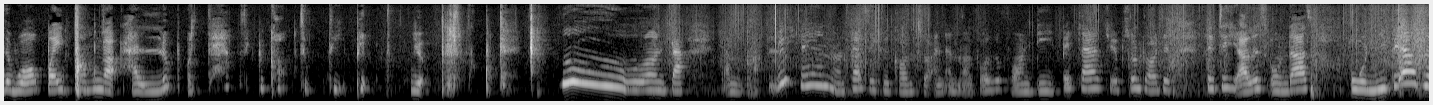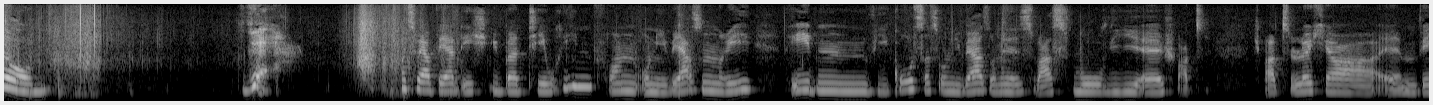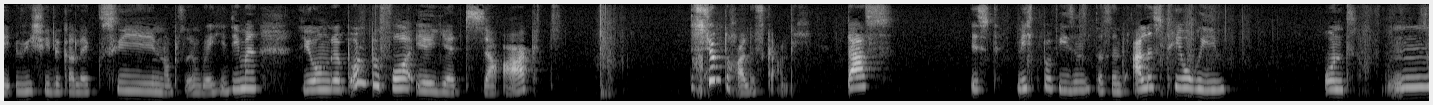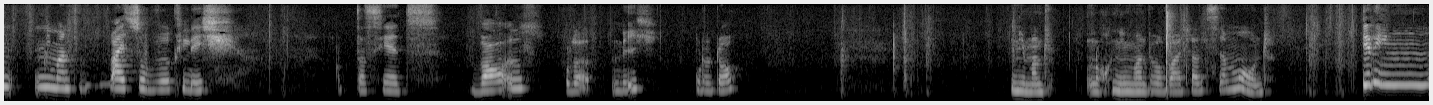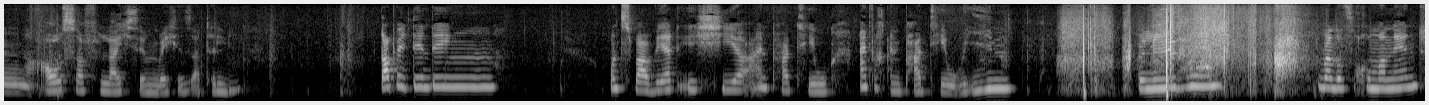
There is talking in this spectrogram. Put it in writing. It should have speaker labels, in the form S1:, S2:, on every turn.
S1: der The Walk bei Manga. Hallo und herzlich willkommen zu die Pit. Ja. Und da damit Hallöchen und herzlich willkommen zu einer neuen Folge von Die Pizza Chips. Und heute dreht sich alles um das Universum. Yeah! Und zwar werde ich über Theorien von Universen re reden, wie groß das Universum ist, was, wo, wie, äh, schwarze, schwarze Löcher, ähm, wie, wie viele Galaxien, ob es irgendwelche Dimensionen gibt. Und bevor ihr jetzt sagt, das stimmt doch alles gar nicht. Das ist nicht bewiesen, das sind alles Theorien. Und niemand weiß so wirklich, ob das jetzt wahr ist oder nicht. Oder doch. Niemand, noch niemand war weiter als der Mond. Ding, außer vielleicht irgendwelche Satelliten. Doppelding. Und zwar werde ich hier ein paar Theo einfach ein paar Theorien belesen, wie man das auch immer nennt.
